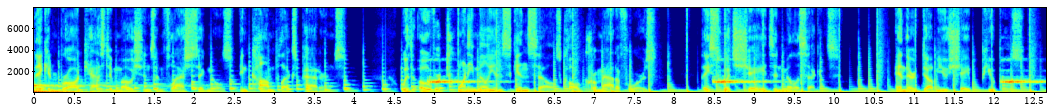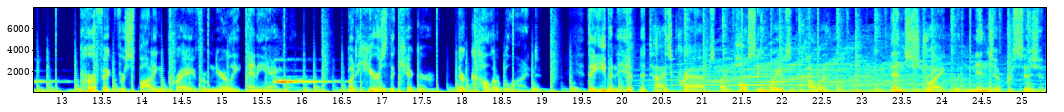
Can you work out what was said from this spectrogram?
They can broadcast emotions and flash signals in complex patterns. With over 20 million skin cells called chromatophores, they switch shades in milliseconds. And their W-shaped pupils, perfect for spotting prey from nearly any angle. But here's the kicker, they're colorblind. They even hypnotize crabs by pulsing waves of color, then strike with ninja precision.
